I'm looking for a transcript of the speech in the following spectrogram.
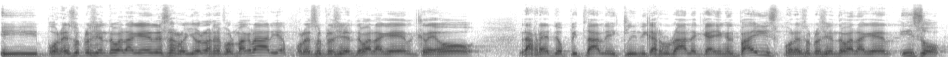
Y por eso el presidente Balaguer desarrolló la reforma agraria, por eso el presidente Balaguer creó la red de hospitales y clínicas rurales que hay en el país, por eso el presidente Balaguer hizo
